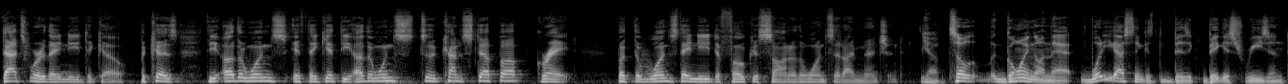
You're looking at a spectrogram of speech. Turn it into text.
That's where they need to go because the other ones, if they get the other ones to kind of step up, great. But the ones they need to focus on are the ones that I mentioned. Yeah. So going on that, what do you guys think is the big, biggest reason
